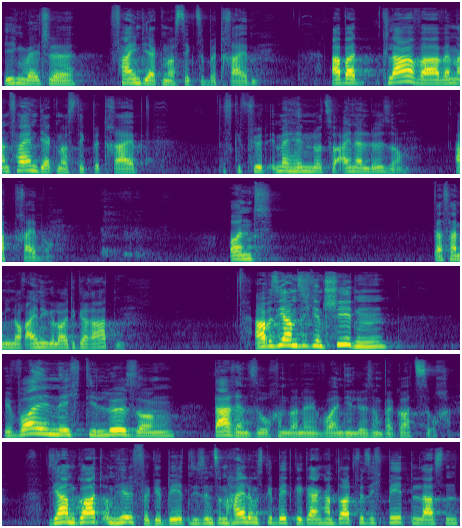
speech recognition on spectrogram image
irgendwelche Feindiagnostik zu betreiben. Aber klar war, wenn man Feindiagnostik betreibt, das führt immerhin nur zu einer Lösung, Abtreibung. Und das haben ihnen auch einige Leute geraten. Aber sie haben sich entschieden, wir wollen nicht die Lösung darin suchen, sondern wir wollen die Lösung bei Gott suchen. Sie haben Gott um Hilfe gebeten, sie sind zum Heilungsgebet gegangen, haben dort für sich beten lassen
